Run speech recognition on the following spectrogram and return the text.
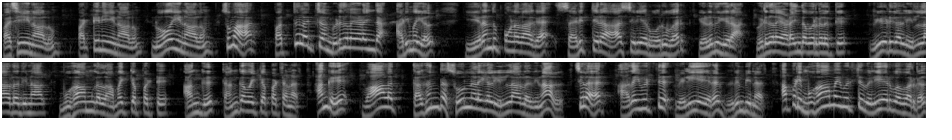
பசியினாலும் பட்டினியினாலும் நோயினாலும் சுமார் பத்து லட்சம் விடுதலையடைந்த அடிமைகள் இறந்து போனதாக சரித்திர ஆசிரியர் ஒருவர் எழுதுகிறார். விடுதலை அடைந்தவர்களுக்கு வீடுகள் இல்லாததினால் முகாம்கள் அமைக்கப்பட்டு அங்கு தங்க வைக்கப்பட்டனர். அங்கு வாழ தகுந்த சூழ்நிலைகள் இல்லாததினால் சிலர் அதை விட்டு வெளியேற விரும்பினர். அப்படி முகாமை விட்டு வெளியேறுபவர்கள்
